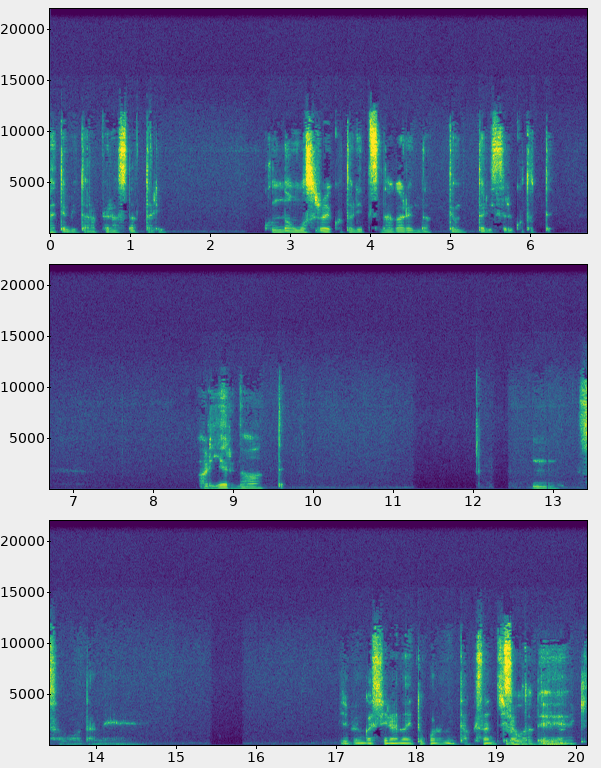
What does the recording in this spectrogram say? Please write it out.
えてみたらプラスだったり、こんな面白いことにつながるんだって思ったりすることって、あり得るなーって。うん。そうだね。自分が知らないところにたくさん散らばってるよね、きっ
